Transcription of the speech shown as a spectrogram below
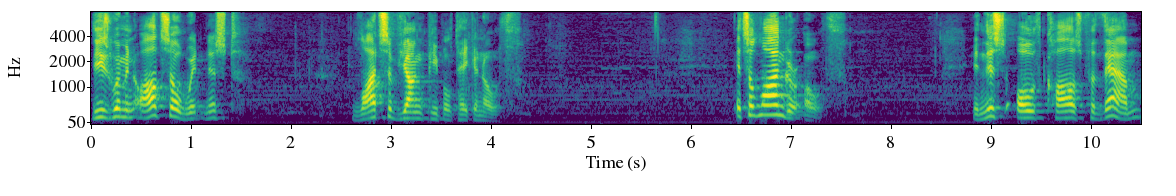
These women also witnessed lots of young people take an oath. It's a longer oath. And this oath calls for them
